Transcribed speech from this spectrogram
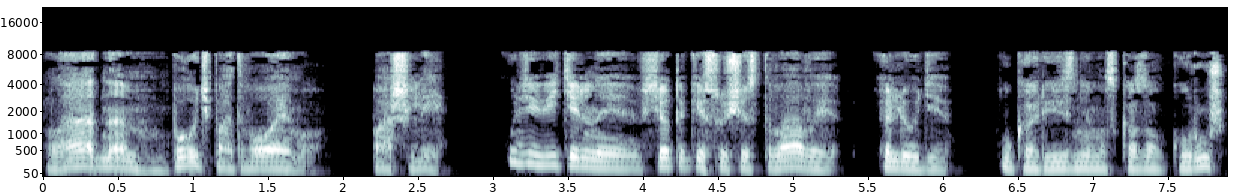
Ладно, будь по-твоему. Пошли. Удивительные все таки существа вы, люди, укоризненно сказал Куруш,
